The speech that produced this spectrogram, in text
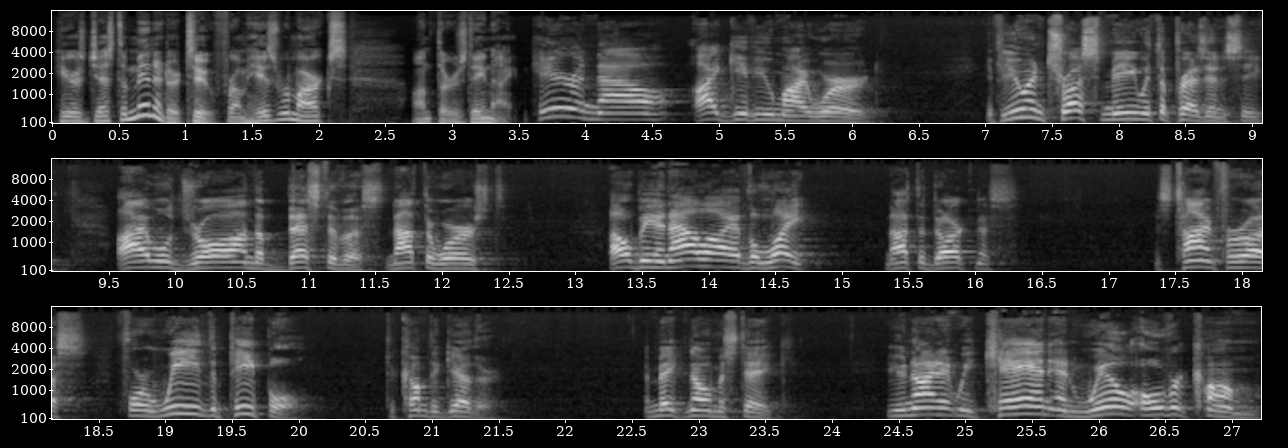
Here's just a minute or two from his remarks on Thursday night. Here and now, I give you my word. If you entrust me with the presidency, I will draw on the best of us, not the worst. I will be an ally of the light, not the darkness. It's time for us for we, the people, to come together. And make no mistake, united we can and will overcome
